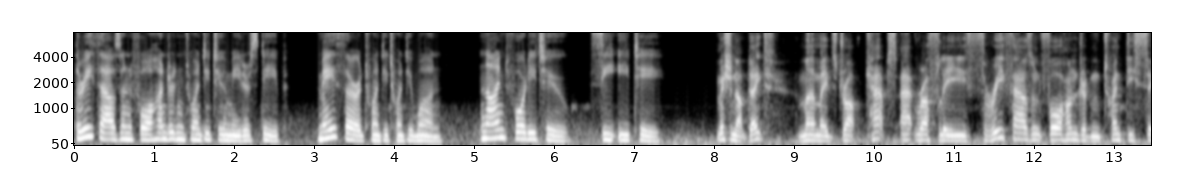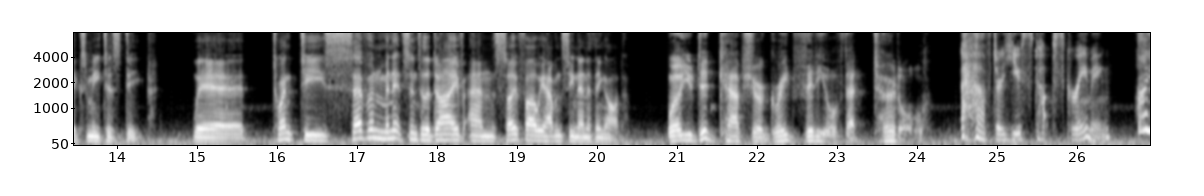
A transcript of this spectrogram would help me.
3,422 meters deep, May 3rd, 2021, 942 CET. Mission update Mermaid's Drop caps at roughly 3,426 meters deep. We're 27 minutes into the dive, and so far we haven't seen anything odd. Well, you did capture a great video of that turtle. After you stopped screaming. I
